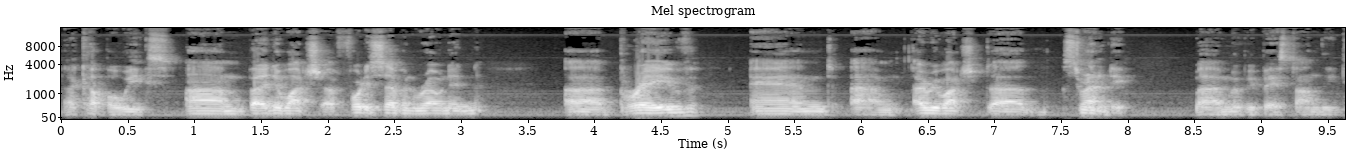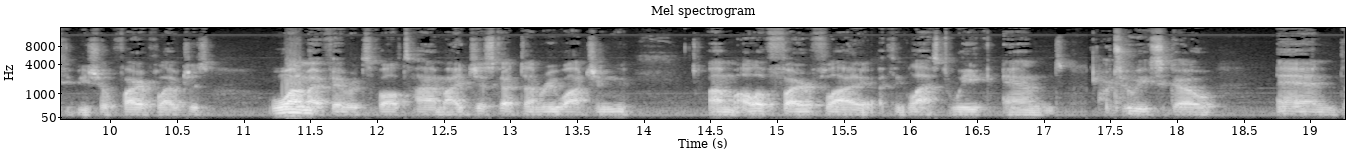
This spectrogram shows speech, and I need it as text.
in a couple weeks. Um, but I did watch uh, Forty Seven Ronin, uh, Brave, and um, I rewatched uh, Serenity, a movie based on the TV show Firefly, which is one of my favorites of all time. I just got done rewatching um, all of Firefly, I think last week and or two weeks ago, and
